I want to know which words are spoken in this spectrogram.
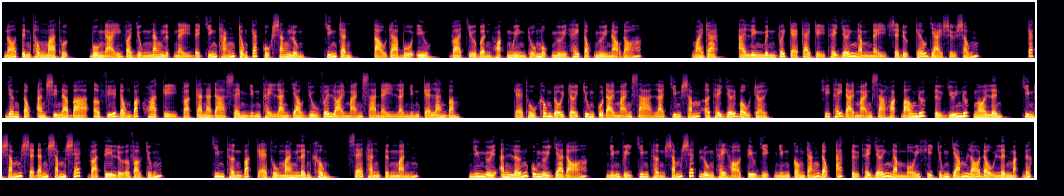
Nó tinh thông ma thuật, buồn ngải và dùng năng lực này để chiến thắng trong các cuộc săn lùng, chiến tranh, tạo ra bùa yêu và chữa bệnh hoặc nguyền rủa một người hay tộc người nào đó. Ngoài ra, ai liên minh với kẻ cai trị thế giới ngầm này sẽ được kéo dài sự sống. Các dân tộc Anishinaabe ở phía đông bắc Hoa Kỳ và Canada xem những thầy lang giao du với loài mãng xà này là những kẻ lang băm. Kẻ thù không đội trời chung của đại mãng xà là chim sắm ở thế giới bầu trời. Khi thấy đại mãng xà hoặc báo nước từ dưới nước ngoi lên, chim sắm sẽ đánh sấm sét và tia lửa vào chúng. Chim thần bắt kẻ thù mang lên không, xé thành từng mảnh. Như người anh lớn của người da đỏ, những vị chim thần sấm sét luôn thay họ tiêu diệt những con rắn độc ác từ thế giới ngầm mỗi khi chúng dám ló đầu lên mặt đất.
